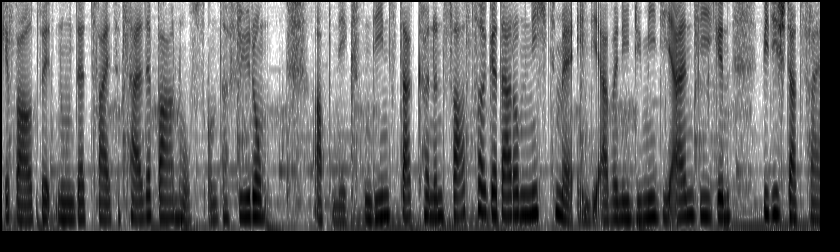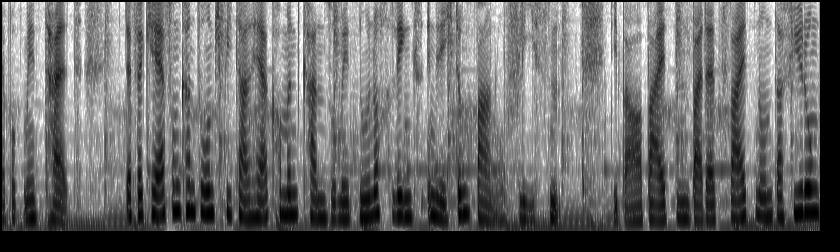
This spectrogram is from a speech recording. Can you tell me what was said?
Gebaut wird nun der zweite Teil der Bahnhofsunterführung. Ab nächsten Dienstag können Fahrzeuge darum nicht mehr in die Avenue du Midi einbiegen, wie die Stadt Freiburg mitteilt. Der Verkehr vom Kantonsspital herkommend kann somit nur noch links in Richtung Bahnhof fließen. Die Bauarbeiten bei der zweiten Unterführung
